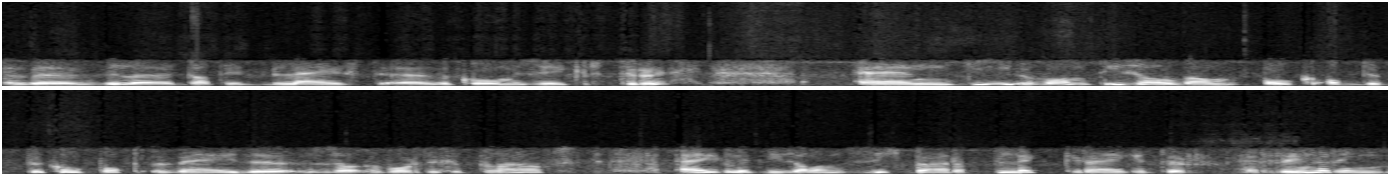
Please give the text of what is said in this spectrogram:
we willen dat dit blijft, uh, we komen zeker terug. En die wand die zal dan ook op de Pukkelpopweide worden geplaatst. Eigenlijk die zal een zichtbare plek krijgen ter herinnering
